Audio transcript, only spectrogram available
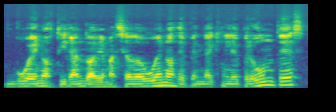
buenos tirando a demasiado buenos, depende a quién le preguntes.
